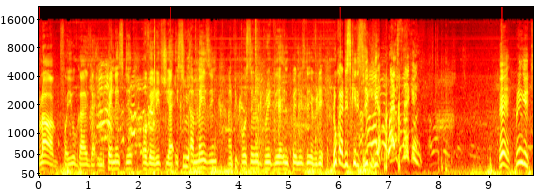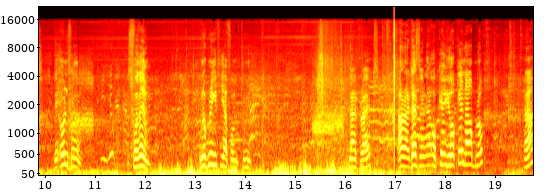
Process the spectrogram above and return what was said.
vlog for you guys the Independence Day of Eritrea. It's really amazing, and people celebrate their Independence Day every day. Look at this kid speaking here. Why are you speaking? Hey, bring it. They own for them. It's for them. No, bring it here for, to me. That right? All right, that's okay. You okay now, bro? Huh?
